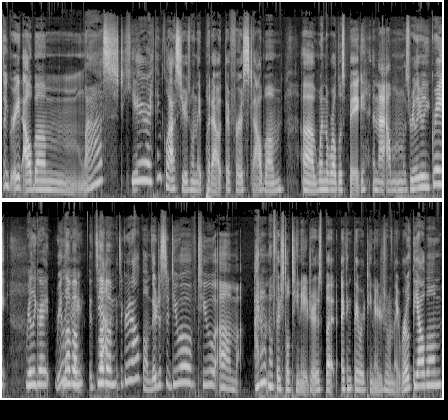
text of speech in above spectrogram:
a great album last year. I think last year is when they put out their first album, uh, When the World Was Big. And that album was really, really great. Really great. Really Love great. them. It's, Love yeah, them. It's a great album. They're just a duo of two um, I don't know if they're still teenagers, but I think they were teenagers when they wrote the album.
